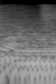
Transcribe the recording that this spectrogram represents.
Bye.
